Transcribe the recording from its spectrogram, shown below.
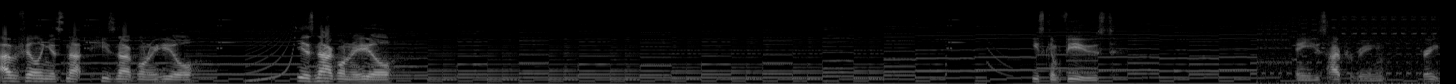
I have a feeling it's not. He's not going to heal. He is not going to heal. He's confused. And he used Hyper Beam. Great.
